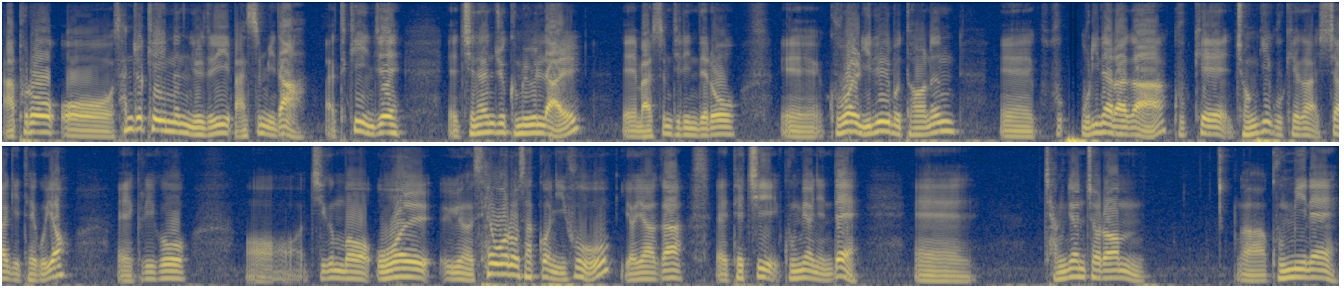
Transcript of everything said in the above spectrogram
앞으로 어, 산적해 있는 일들이 많습니다. 아, 특히 이제 지난주 금요일 날 예, 말씀드린 대로 예, 9월 1일부터는 예, 구, 우리나라가 국회 정기 국회가 시작이 되고요. 예, 그리고 어, 지금 뭐 5월 세월호 사건 이후 여야가 예, 대치 국면인데 예, 작년처럼 어, 국민의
